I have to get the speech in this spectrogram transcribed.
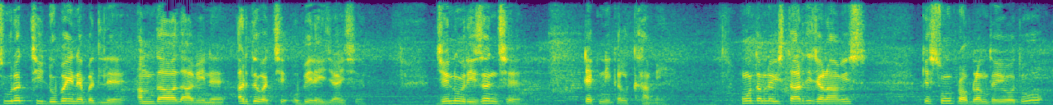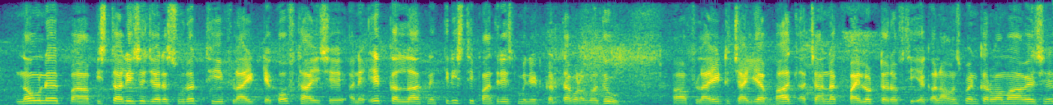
સુરતથી દુબઈને બદલે અમદાવાદ આવીને અર્ધ વચ્ચે ઊભી રહી જાય છે. જેનું રીઝન છે ટેકનિકલ ખામી. હું તમને વિસ્તારથી જણાવીશ કે શું પ્રોબ્લેમ થયું હતું? નવ ને પિસ્તાલીસે જ્યારે સુરતથી ફ્લાઇટ ટેક ઓફ થાય છે અને એક કલાકને ત્રીસથી પાંત્રીસ મિનિટ કરતાં પણ વધુ ફ્લાઇટ ચાલ્યા બાદ અચાનક પાયલોટ તરફથી એક અનાઉન્સમેન્ટ કરવામાં આવે છે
